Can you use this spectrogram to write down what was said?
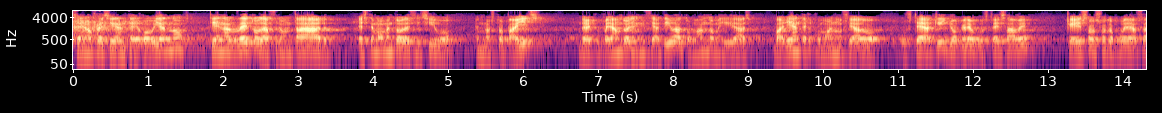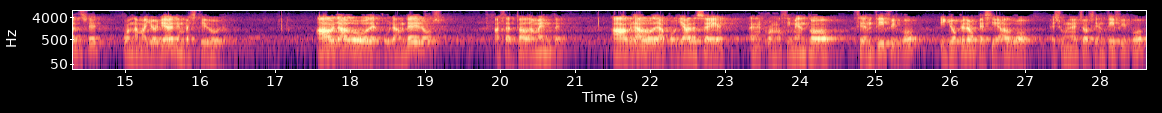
señor presidente. El Gobierno tiene el reto de afrontar este momento decisivo en nuestro país, recuperando la iniciativa, tomando medidas valientes, como ha anunciado usted aquí. Yo creo que usted sabe que eso solo puede hacerse con la mayoría de la investidura. Ha hablado de curanderos, acertadamente, ha hablado de apoyarse en el conocimiento científico y yo creo que si algo es un hecho científico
